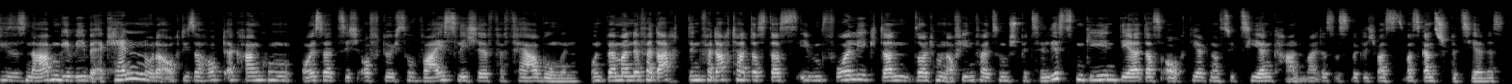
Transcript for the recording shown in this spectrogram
dieses Narbengewebe erkennen oder auch diese Haupterkrankung äußert sich oft durch so weißliche Verfärbungen. Und wenn man den Verdacht, den Verdacht hat, dass das eben vorliegt, dann sollte man auf jeden Fall zum Spezialisten gehen, der das auch diagnostizieren kann, weil das ist wirklich was, was ganz Spezielles.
